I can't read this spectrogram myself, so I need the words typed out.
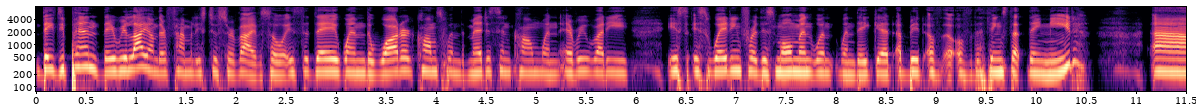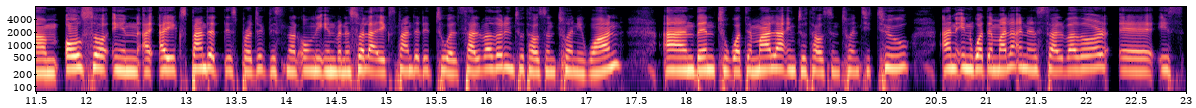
they depend they rely on their families to survive. So it's the day when the water comes when the medicine comes when everybody is is waiting for this moment when when they get a bit of of the things that they need um, also in, I, I, expanded this project. It's not only in Venezuela. I expanded it to El Salvador in 2021 and then to Guatemala in 2022. And in Guatemala and El Salvador, uh, is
